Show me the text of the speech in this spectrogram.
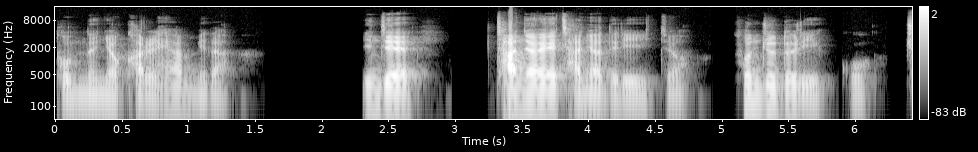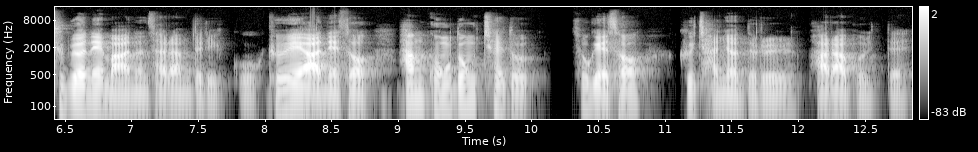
돕는 역할을 해야 합니다. 이제 자녀의 자녀들이 있죠. 손주들이 있고 주변에 많은 사람들이 있고 교회 안에서 한 공동체 속에서 그 자녀들을 바라볼 때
